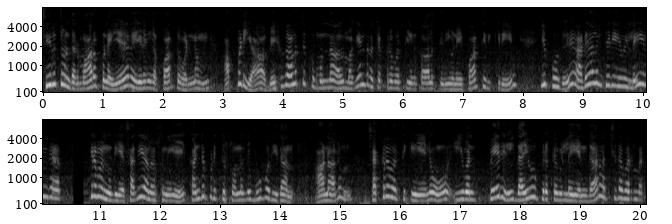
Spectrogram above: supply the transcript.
சிறு தொண்டர் மாரப்பனை ஏற இறங்க பார்த்த வண்ணம் அப்படியா? வெகு காலத்துக்கு முன்னால் மகேந்திர சக்கரவர்த்தியின் காலத்தில் இவனை பார்த்திருக்கிறேன். இப்போது அடையாளம் தெரியவில்லை என்றார். விக்ரமனுடைய சதி ஆலோசனையை கண்டுபிடித்து சொன்னது பூபதிதான். ஆனாலும் சக்கரவர்த்திக்கு ஏனோ இவன் பேரில் தயவு பிறக்கவில்லை என்றார் அச்சுதவர்மர்.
